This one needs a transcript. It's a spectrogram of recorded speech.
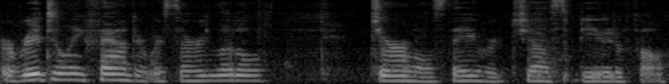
originally found her was her little journals. They were just beautiful.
